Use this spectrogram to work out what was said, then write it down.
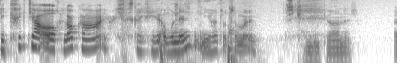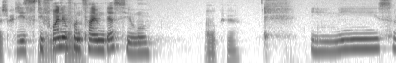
die kriegt ja auch locker, ich weiß gar nicht, wie viele Abonnenten die hat, warte mal. Ich kenne die gar nicht. Ich, Die ist die Freundin von. Simon Desio. Ah, Okay. Enisa.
